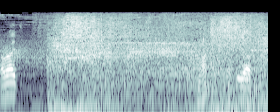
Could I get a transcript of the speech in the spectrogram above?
All right. What?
